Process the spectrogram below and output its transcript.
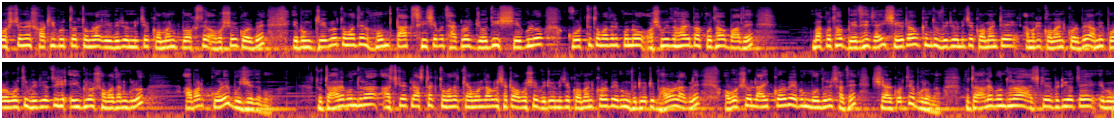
কোশ্চেনের সঠিক উত্তর তোমরা এই ভিডিওর নিচে কমেন্ট বক্সে অবশ্যই করবে এবং যেগুলো তোমাদের হোম টাস্ক হিসেবে থাকল, যদি সেগুলো করতে তোমাদের কোনো অসুবিধা হয় বা কোথাও বাদে বা কোথাও বেঁধে যায়, সেটাও কিন্তু ভিডিও নিচে কমেন্টে আমাকে কমেন্ট করবে। আমি পরবর্তী ভিডিওতে এইগুলোর সমাধানগুলো আবার করে বুঝিয়ে দেবো। তো তাহলে বন্ধুরা, আজকের ক্লাসটা তোমাদের কেমন লাগল সেটা অবশ্যই ভিডিও নিচে কমেন্ট করবে এবং ভিডিওটি ভালো লাগলে অবশ্যই লাইক করবে এবং বন্ধুদের সাথে শেয়ার করতে ভুলো না। তো তাহলে বন্ধুরা, আজকের ভিডিওতে এবং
